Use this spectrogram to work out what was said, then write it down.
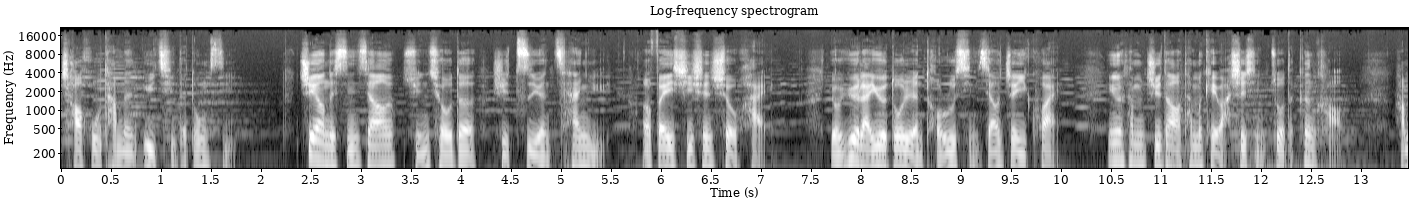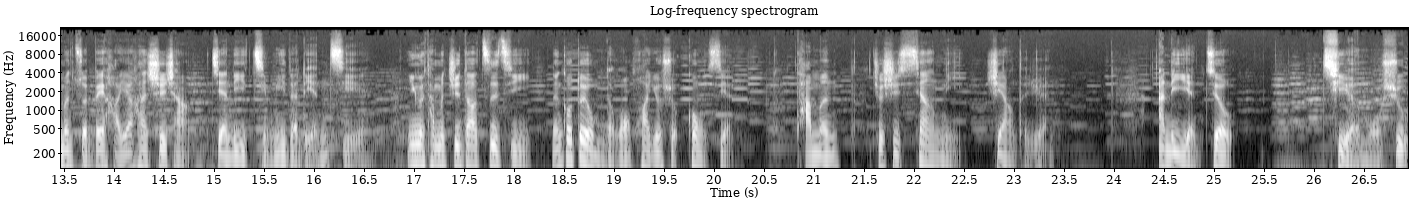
超乎他们预期的东西。这样的行销寻求的是自愿参与，而非牺牲受害。有越来越多人投入行销这一块，因为他们知道他们可以把事情做得更好。他们准备好要和市场建立紧密的连结，因为他们知道自己能够对我们的文化有所贡献。他们就是像你这样的人。案例研究：企鹅魔术。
